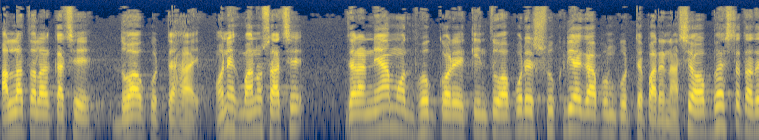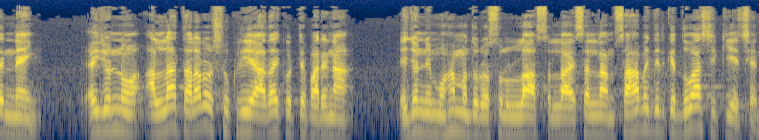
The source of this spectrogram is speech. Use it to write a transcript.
আল্লাহ তালার কাছে দোয়াও করতে হয়। অনেক মানুষ আছে যারা নিয়ামত ভোগ করে কিন্তু অপরের শুক্রিয়া জ্ঞাপন করতে পারে না। সে অভ্যাসটা তাদের নেই। এই জন্য আল্লাহ তালারও শুক্রিয়া আদায় করতে পারে না। এই জন্যে মোহাম্মদুর রসুল্লাহ সাল্লা সাল্লাম সাহাবেদেরকে দোয়া শিখিয়েছেন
